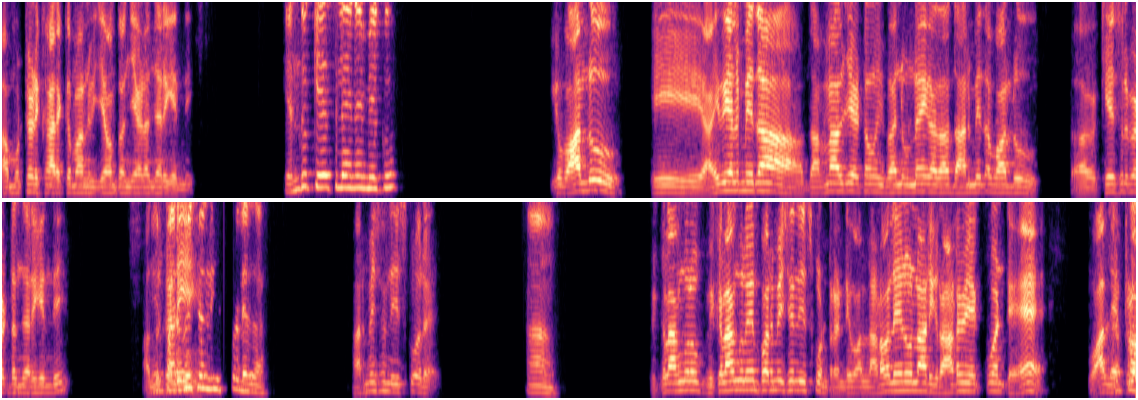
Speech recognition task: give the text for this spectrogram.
ఆ ముట్టడి కార్యక్రమాన్ని విజయవంతం చేయడం జరిగింది. ఎందుకు కేసులేనే మీకు? ఇక వాళ్ళు ఈ హైవేల మీద ధర్నాలు చేయటం ఇవన్నీ ఉన్నాయి కదా దాని మీద వాళ్ళు కేసులు పెట్టడం జరిగింది. అందుకని పర్మిషన్ తీసుకోలేదా? పర్మిషన్ తీసుకోలే. వికలాంగులు వికలాంగులు ఏం పర్మిషన్ తీసుకుంటారండి? వాళ్ళు నడవలేని వాళ్ళు ఆడికి రావడం ఎక్కువ అంటే వాళ్ళు ఎట్లా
